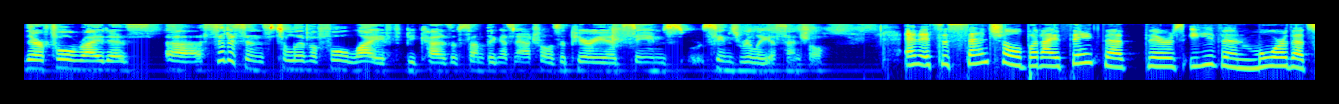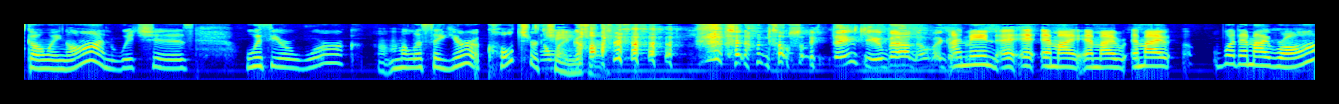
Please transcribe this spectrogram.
their full right as uh, citizens to live a full life because of something as natural as a period seems seems really essential. And it's essential, but I think that there's even more that's going on, which is with your work, Melissa, you're a culture changer. Oh my God. I don't know. If I, thank you, but I don't know if I. I mean, am I am I am I what am I wrong?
